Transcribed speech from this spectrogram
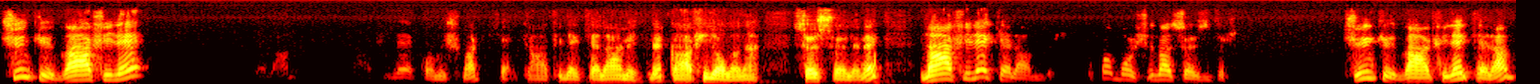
Çünkü gafile gafile konuşmak, gafile kelam etmek, gafil olana söz söylemek nafile kelamdır. O boşuna sözdür. Çünkü gafile kelam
